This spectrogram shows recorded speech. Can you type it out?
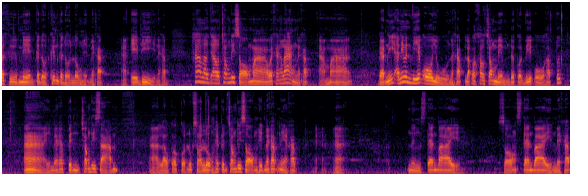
ก็คือเมนกระโดดขึ้นกระโดดลงเห็นไหมครับอ่า AB นะครับถ้าเราจะเอาช่องที่ 2 มาไว้ข้างล่างนะครับอ่ามาแบบนี้อันนี้มัน VFO อยู่นะครับเราก็เข้าช่องเมมโดยกด VFO ครับปุ๊บอ่าเห็นไหมครับเป็นช่องที่3อ่าเราก็กดลูกศรลงให้เป็นช่องที่ 2 เห็นไหมครับเนี่ยครับอ่าหนึ่งสแตนบายสองสแตนบายเห็นไหมครับ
